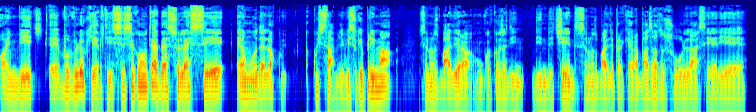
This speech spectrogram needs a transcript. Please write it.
Ho invece, eh, volevo chiederti se secondo te adesso l'SE è un modello acqu- acquistabile, visto che prima se non sbaglio era un qualcosa di, di indecente, se non sbaglio perché era basato sulla serie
